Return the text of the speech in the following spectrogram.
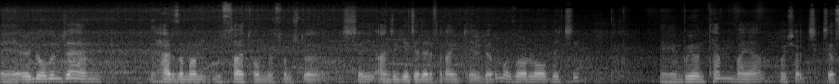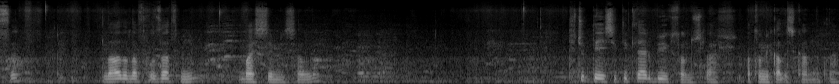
Ee, öyle olunca hem her zaman müsait olmuyor sonuçta. Şey ancak geceleri falan yükleyebiliyordum o zorlu olduğu için e, bu yöntem bayağı hoş açıkçası. Daha da lafı uzatmayayım. Başlayayım inşallah. Küçük değişiklikler büyük sonuçlar atomik alışkanlıklar.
